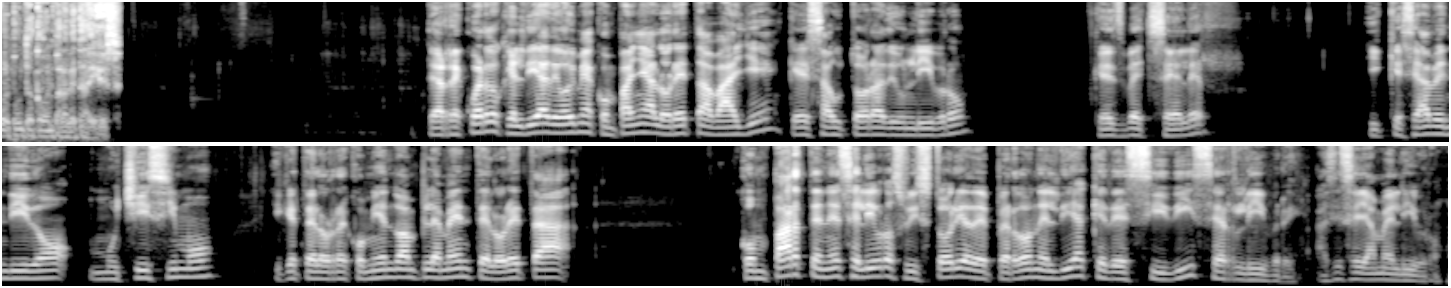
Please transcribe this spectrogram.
para detalles. Te recuerdo que el día de hoy me acompaña Loreta Valle, que es autora de un libro que es bestseller y que se ha vendido muchísimo y que te lo recomiendo ampliamente. Loreta comparte en ese libro su historia de perdón el día que decidí ser libre, así se llama el libro.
